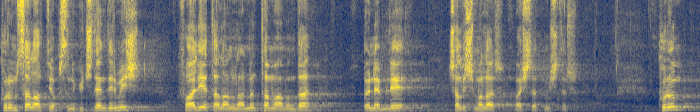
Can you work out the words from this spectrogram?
Kurumsal altyapısını güçlendirmiş, faaliyet alanlarının tamamında önemli çalışmalar başlatmıştır. Kurum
